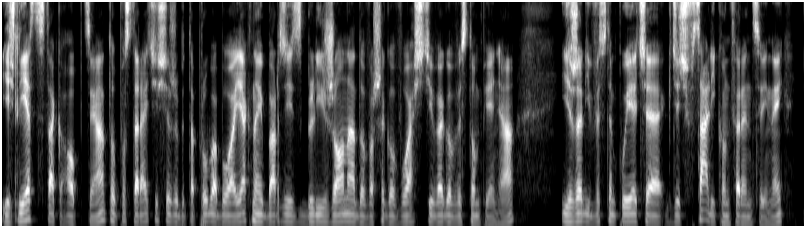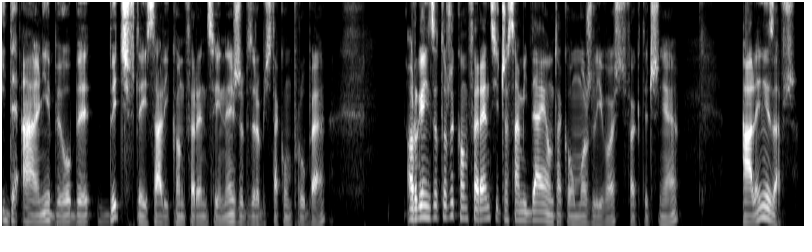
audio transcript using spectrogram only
Jeśli jest taka opcja, to postarajcie się, żeby ta próba była jak najbardziej zbliżona do waszego właściwego wystąpienia. Jeżeli występujecie gdzieś w sali konferencyjnej, idealnie byłoby być w tej sali konferencyjnej, żeby zrobić taką próbę. Organizatorzy konferencji czasami dają taką możliwość faktycznie, ale nie zawsze.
